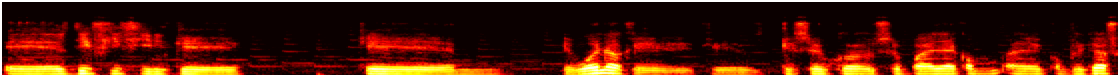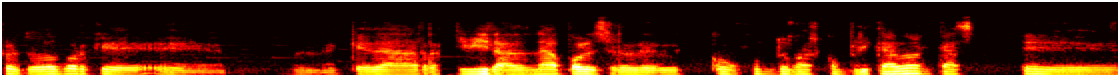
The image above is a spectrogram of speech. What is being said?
Eh, es difícil que, que, bueno, que, que, se, se, vaya a complicar, sobre todo porque eh, le queda recibir al Nápoles el, el, conjunto más complicado en casa. Eh,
